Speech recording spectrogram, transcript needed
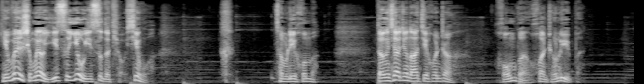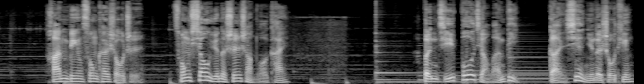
你为什么要一次又一次的挑衅我？咱们离婚吧，等下就拿结婚证，红本换成绿本。韩冰松开手指，从萧云的身上挪开。本集播讲完毕，感谢您的收听。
